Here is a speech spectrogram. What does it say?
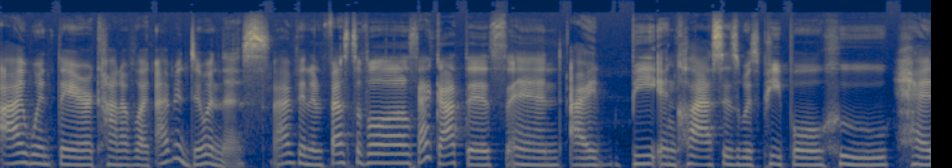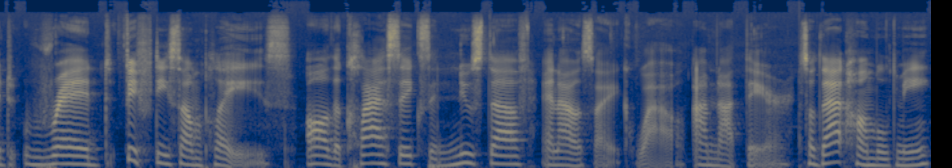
I went there kind of like, I've been doing this. I've been in festivals. I got this. And I'd be in classes with people who had read 50 some plays, all the classics and new stuff. And I was like, wow, I'm not there. So that humbled me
